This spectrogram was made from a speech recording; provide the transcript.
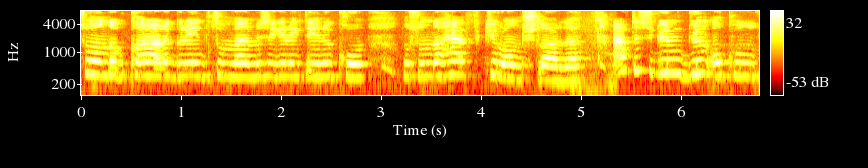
Sonunda bu kararı Grandit'in vermesi gerektiğini konusunda hem fikir olmuşlardı. Ertesi gün gün okul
